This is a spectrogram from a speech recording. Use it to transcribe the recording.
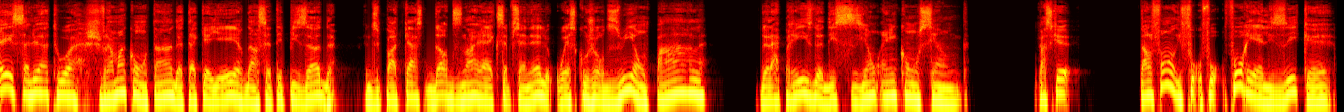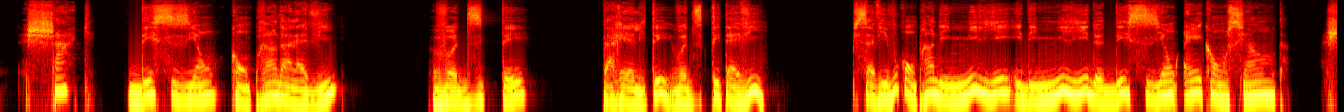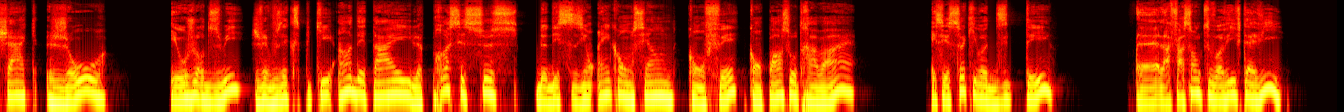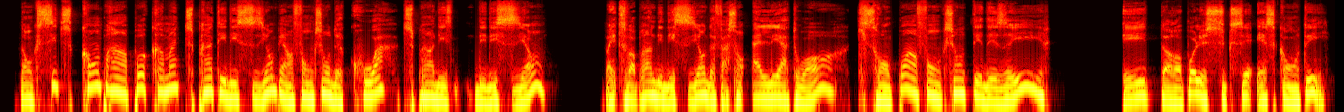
Hey, salut à toi. Je suis vraiment content de t'accueillir dans cet épisode du podcast d'ordinaire à exceptionnel où est-ce qu'aujourd'hui on parle de la prise de décision inconsciente. Parce que, dans le fond, il faut, faut, faut réaliser que chaque décision qu'on prend dans la vie va dicter ta réalité, va dicter ta vie. Puis saviez-vous qu'on prend des milliers et des milliers de décisions inconscientes chaque jour? Et aujourd'hui, je vais vous expliquer en détail le processus de décision inconsciente qu'on fait, qu'on passe au travers. Et c'est ça qui va dicter euh, la façon que tu vas vivre ta vie. Donc, si tu comprends pas comment tu prends tes décisions, puis en fonction de quoi tu prends des, décisions, ben, tu vas prendre des décisions de façon aléatoire, qui seront pas en fonction de tes désirs, et tu n'auras pas le succès escompté.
